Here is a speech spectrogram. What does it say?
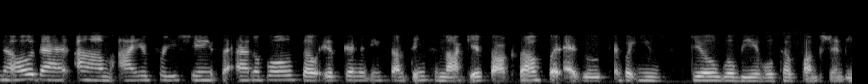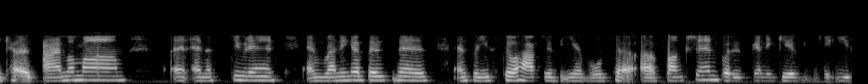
know that um, I appreciate the edible, so it's going to be something to knock your socks off. But as but you still will be able to function because I'm a mom and, and a student and running a business, and so you still have to be able to uh, function. But it's going to give get you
